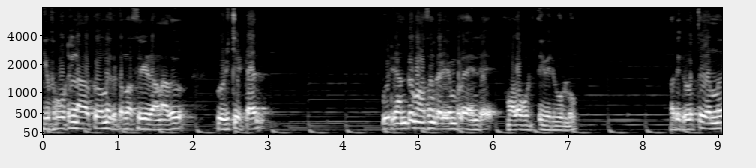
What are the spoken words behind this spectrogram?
ഈ ഫ്രൂട്ടിനകത്തു നിന്ന് കിട്ടുന്ന സീഡാണ്. അത് കുഴിച്ചിട്ടാൽ ഒരു രണ്ട് മാസം കഴിയുമ്പോഴേ അതിന്റെ മുള പൊടുത്തി വരുള്ളൂ അത് കിളുത്ത് വന്ന്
